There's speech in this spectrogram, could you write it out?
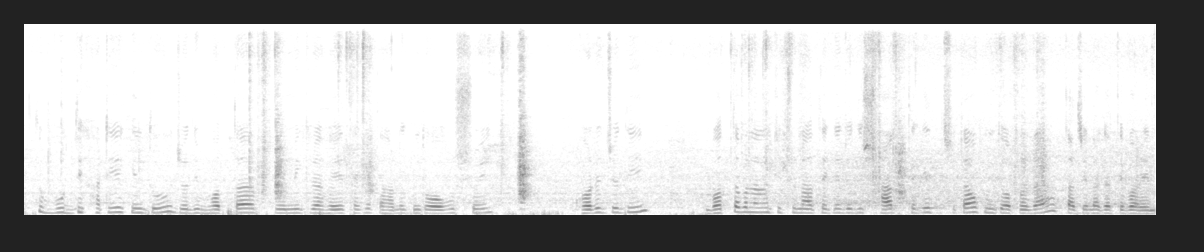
একটু বুদ্ধি খাটিয়ে কিন্তু যদি ভর্তা প্রেমিকরা হয়ে থাকে তাহলে কিন্তু অবশ্যই ঘরে যদি ভর্তা বানানোর কিছু না থেকে যদি শাক থেকে, সেটাও কিন্তু আপনারা কাজে লাগাতে পারেন।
